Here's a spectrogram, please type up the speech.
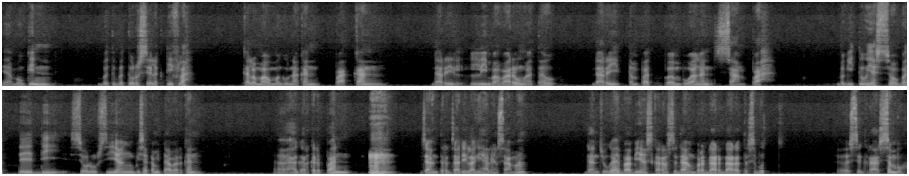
Ya mungkin betul-betul selektif lah kalau mau menggunakan pakan dari limbah warung atau dari tempat pembuangan sampah. Begitu ya Sobat Teddy. Solusi yang bisa kami tawarkan uh, agar ke depan jangan terjadi lagi hal yang sama. Dan juga babi yang sekarang sedang berdarah-darah tersebut uh, segera sembuh.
